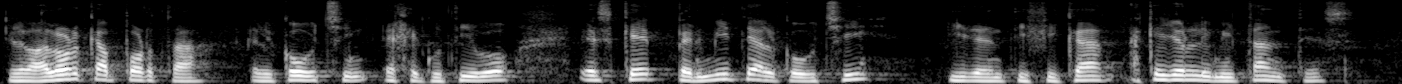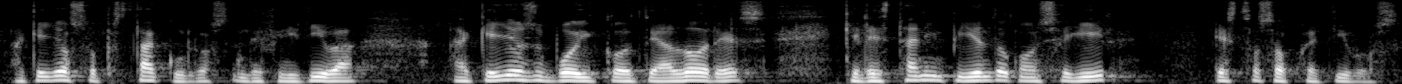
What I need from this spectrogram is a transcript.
El valor que aporta el coaching ejecutivo es que permite al coachee identificar aquellos limitantes, aquellos obstáculos, en definitiva, aquellos boicoteadores que le están impidiendo conseguir estos objetivos,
